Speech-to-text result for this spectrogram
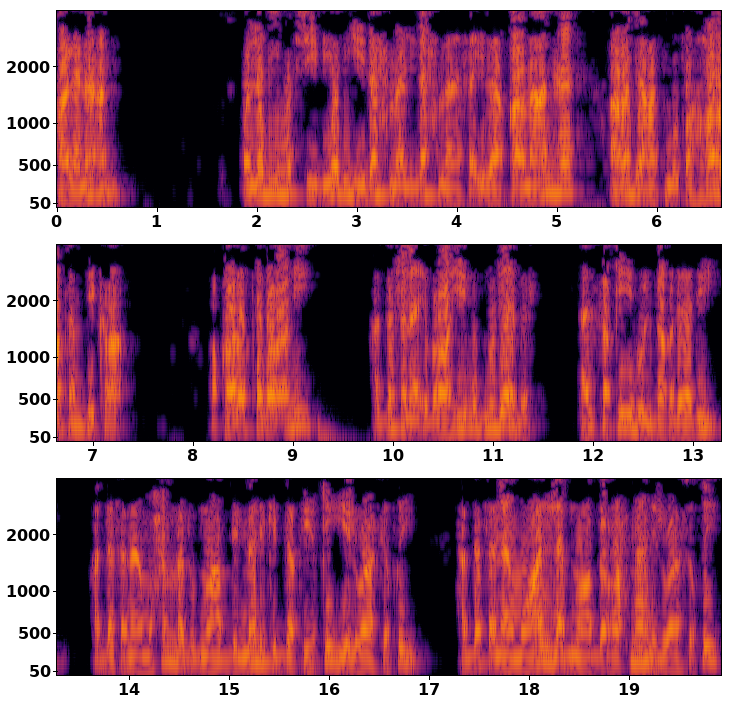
قال نعم. والذي نفسي بيده دحما دحما فإذا قام عنها رجعت مطهرة بكرا. وقال الطبراني حدثنا إبراهيم بن جابر الفقيه البغدادي حدثنا محمد بن عبد الملك الدقيقي الواسطي حدثنا معل بن عبد الرحمن الواسطي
